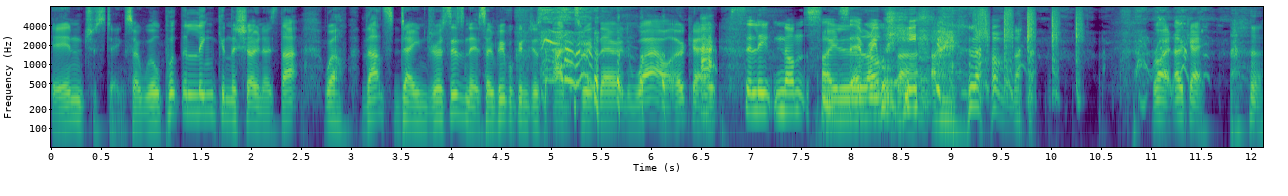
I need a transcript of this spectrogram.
Interesting. So we'll put the link in the show notes. That well, that's dangerous, isn't it? So people can just add to it there. Wow. Okay. Absolute nonsense I every love week. that. I love that. Right, okay.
